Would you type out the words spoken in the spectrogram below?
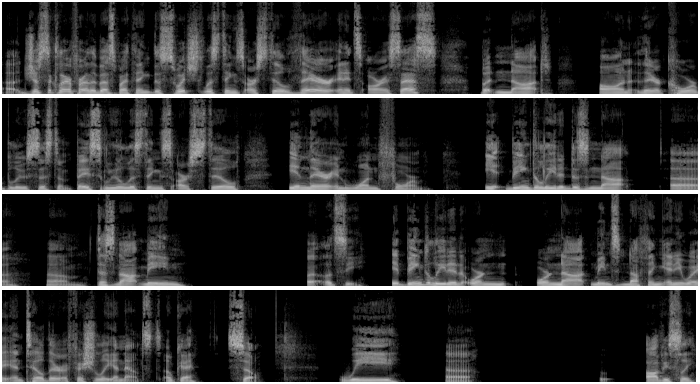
Uh, just to clarify on the Best Buy thing, the Switch listings are still there in its RSS, but not on their core blue system. Basically, the listings are still in there in one form. It being deleted does not uh, um, does not mean. Uh, let's see. It being deleted or or not means nothing anyway until they're officially announced. Okay, so we uh, obviously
